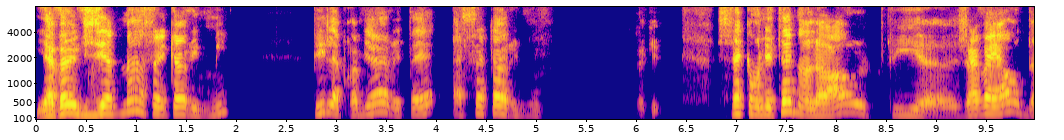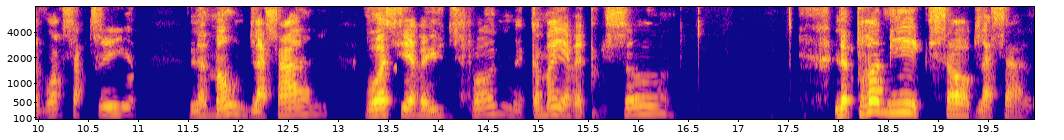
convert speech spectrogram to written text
il y avait un visionnement à 5h30, puis la première était à 7h30. OK. Ça fait qu'on était dans le hall, puis euh, j'avais hâte de voir sortir le monde de la salle, voir s'il y avait eu du fun, comment il avait pris ça. Le premier qui sort de la salle,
